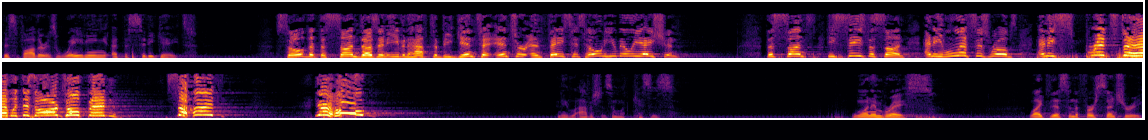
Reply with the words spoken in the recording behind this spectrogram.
This Father is waiting at the city gate so that the son doesn't even have to begin to enter and face his own humiliation. The son, he sees the son and he lifts his robes and he sprints to him with his arms open. Son, you're home. And he lavishes him with kisses. One embrace like this in the first century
